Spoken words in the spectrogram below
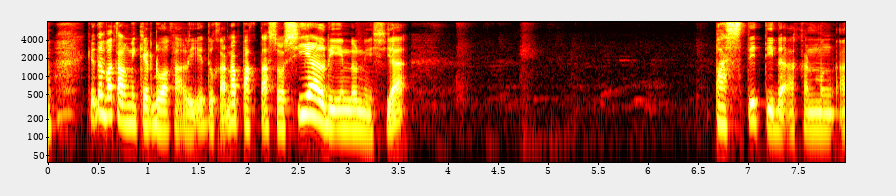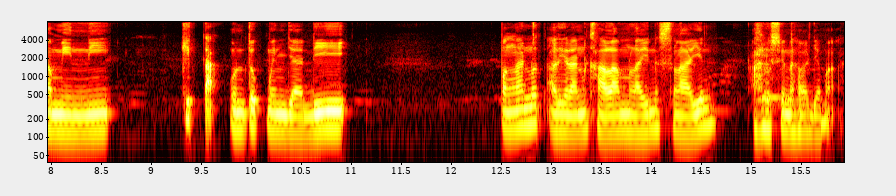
kita bakal mikir dua kali itu karena fakta sosial di Indonesia pasti tidak akan mengamini kita untuk menjadi penganut aliran kalam lain selain ahlus sunnah wal jamaah.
